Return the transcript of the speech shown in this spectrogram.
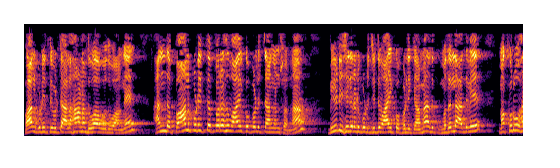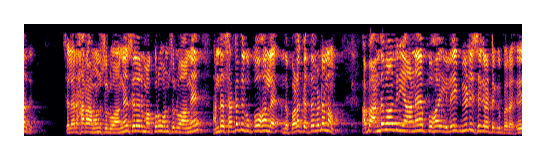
பால் குடித்து விட்டு அழகான துவா ஓதுவாங்க. அந்த பால் குடித்த பிறகு வாய் கொப்பளிச்சாங்கன்னு சொன்னால் பீடி சிகரெட் குடிச்சிட்டு வாய் கொப்பளிக்காமல் அதுக்கு முதல்ல அதுவே மக்ரூஹ் அது சிலர் ஹராமுன்னு சொல்லுவாங்க சிலர் மக்ரூஹ்னு சொல்லுவாங்க. அந்த சட்டத்துக்கு போகலை அந்த பழக்கத்தை விடணும். அப்போ அந்த மாதிரியான புகையிலை பீடி சிகரெட்டுக்கு பிறகு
